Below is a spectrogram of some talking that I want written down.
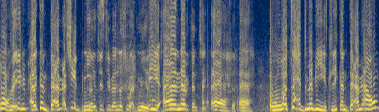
mort يعني بحال كندعى مع شي حد فهمتي؟ ميت انت بان شي واحد ميت. أي أنا فهمتي. آه آه. هو حتى حد ما ميت اللي كندعى معاهم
